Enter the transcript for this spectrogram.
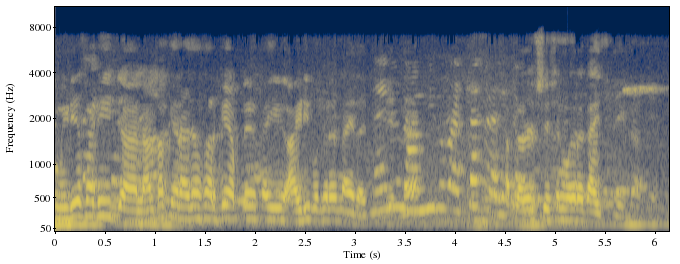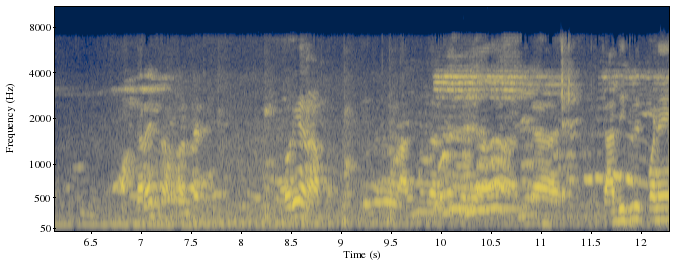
मीडियासाठी लालबागच्या राजासारखे आपले काही आय डी वगैरे नाही आपलं रजिस्ट्रेशन वगैरे काहीच नाही. का करायचं आपण. करूया ना आपण. जरा अधिकृतपणे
